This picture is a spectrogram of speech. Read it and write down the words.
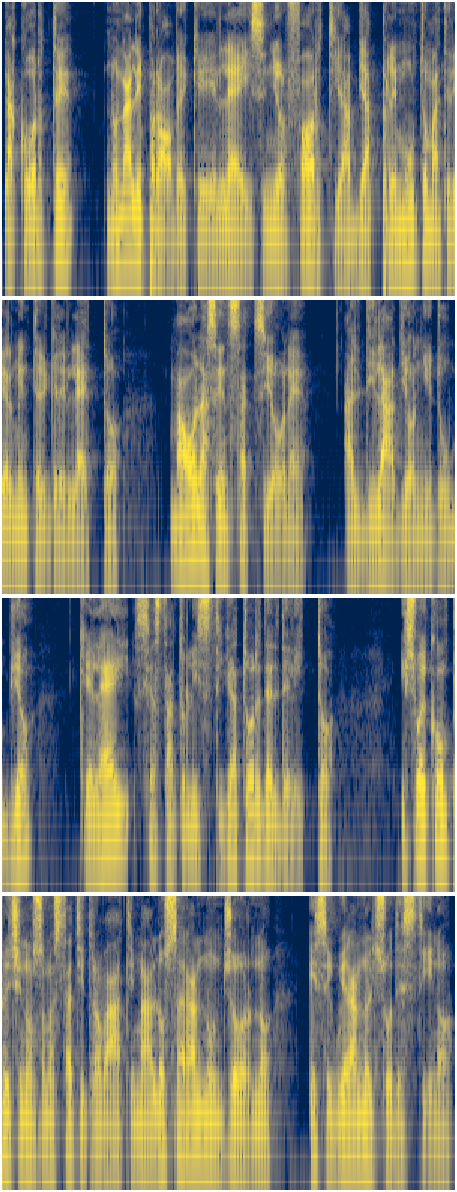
La Corte non ha le prove che lei, signor Forti, abbia premuto materialmente il grilletto, ma ho la sensazione, al di là di ogni dubbio, che lei sia stato l'istigatore del delitto. I suoi complici non sono stati trovati, ma lo saranno un giorno e seguiranno il suo destino.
